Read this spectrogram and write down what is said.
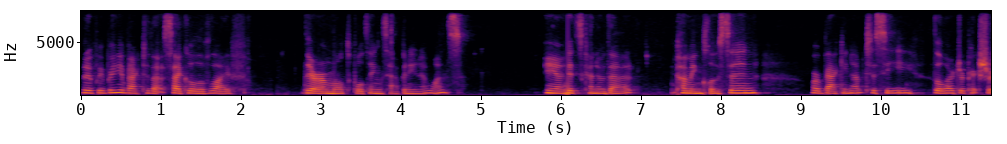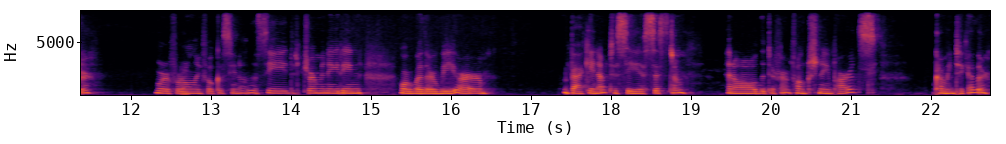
But if we bring it back to that cycle of life, there are multiple things happening at once. And it's kind of that coming close in or backing up to see the larger picture. Where if we're only focusing on the seed germinating, or whether we are backing up to see a system and all the different functioning parts coming together.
